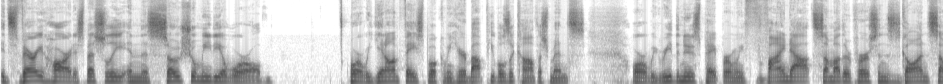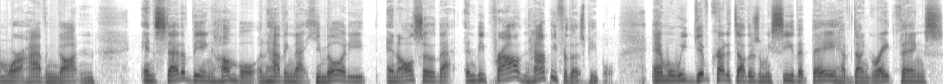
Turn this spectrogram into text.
it's very hard, especially in this social media world, where we get on Facebook and we hear about people's accomplishments or we read the newspaper and we find out some other person's gone somewhere I haven't gotten instead of being humble and having that humility and also that and be proud and happy for those people. And when we give credit to others and we see that they have done great things,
